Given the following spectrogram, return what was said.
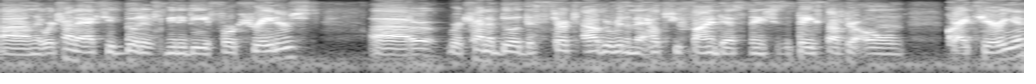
Um, and we're trying to actually build a community for creators. Uh, we're trying to build this search algorithm that helps you find destinations based off your own criteria.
